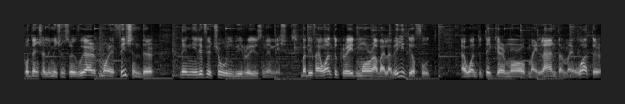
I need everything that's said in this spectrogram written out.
potential emissions. So if we are more efficient there, then in the future we'll be reducing emissions. But if I want to create more availability of food, I want to take care more of my land and my water,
